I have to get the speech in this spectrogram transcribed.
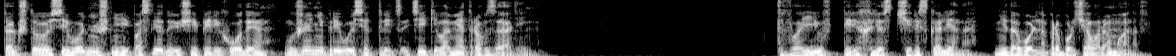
так что сегодняшние и последующие переходы уже не превысят 30 километров за день. «Твою в перехлест через колено», – недовольно пробурчал Романов.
